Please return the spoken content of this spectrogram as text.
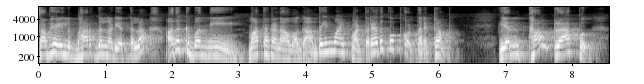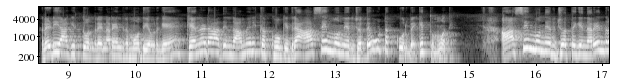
ಸಭೆ ಇಲ್ಲಿ ಭಾರತದಲ್ಲಿ ನಡೆಯುತ್ತಲ್ಲ, ಅದಕ್ಕೆ ಬನ್ನಿ ಮಾತಾಡೋಣ ಅವಾಗ ಅಂತ ಇನ್ವೈಟ್ ಮಾಡ್ತಾರೆ, ಅದಕ್ಕೆ ಒಪ್ಕೊಳ್ತಾರೆ ಟ್ರಂಪ್. ಎಂಥ ಟ್ರ್ಯಾಪ್ ರೆಡಿ ಆಗಿತ್ತು ಅಂದರೆ ನರೇಂದ್ರ ಮೋದಿ ಅವ್ರಿಗೆ. ಕೆನಡಾದಿಂದ ಅಮೆರಿಕಕ್ಕೆ ಹೋಗಿದ್ರೆ ಆಸಿಮ್ ಮುನೀರ್ ಜೊತೆ ಊಟಕ್ಕೆ ಕೂರ್ಬೇಕಿತ್ತು ಮೋದಿ. ಆಸಿಮ್ ಮುನೀರ್ ಜೊತೆಗೆ ನರೇಂದ್ರ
